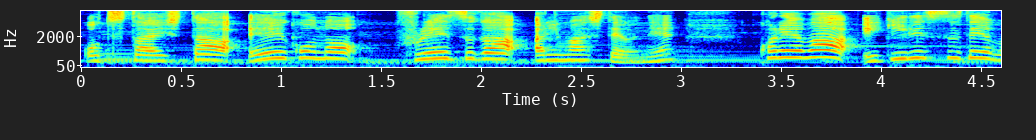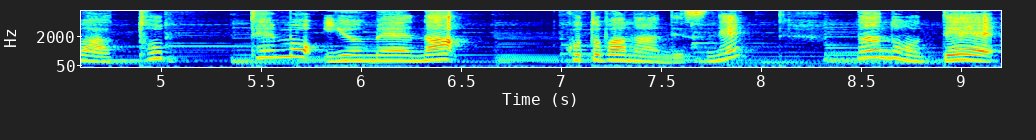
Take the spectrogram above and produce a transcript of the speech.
お伝えした英語のフレーズがありましたよね。これはイギリスではとっても有名な言葉なんですね。なので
